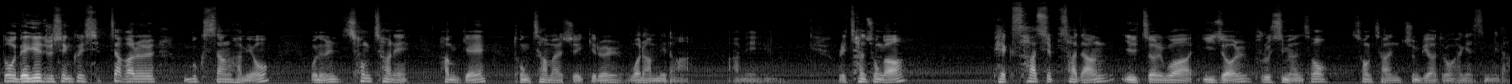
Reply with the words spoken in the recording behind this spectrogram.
또 내게 주신 그 십자가를 묵상하며 오늘 성찬에 함께 동참할 수 있기를 원합니다. 아멘. 우리 찬송가 144장 1절과 2절 부르시면서 성찬 준비하도록 하겠습니다.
